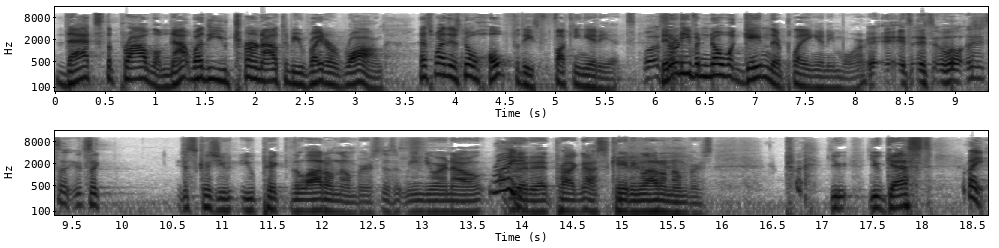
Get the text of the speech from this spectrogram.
That's the problem, not whether you turn out to be right or wrong. That's why there's no hope for these fucking idiots. Well, they don't even know what game they're playing anymore. It's it's well it's like, it's like just because you you picked the lotto numbers doesn't mean you are now Right. good at prognosticating lotto numbers. You you guessed. Right.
